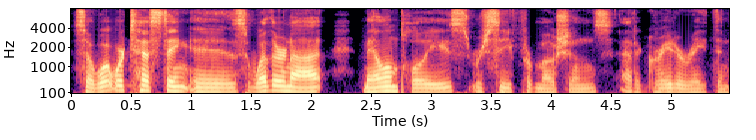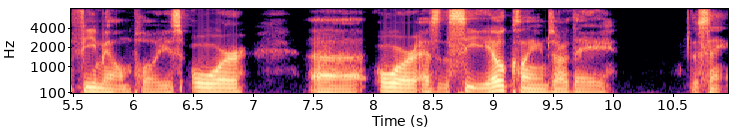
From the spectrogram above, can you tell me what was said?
so what we're testing is whether or not male employees receive promotions at a greater rate than female employees, or uh, or as the CEO claims, are they the same?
